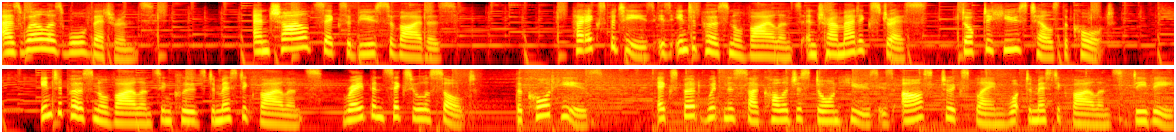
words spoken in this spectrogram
as well as war veterans and child sex abuse survivors. Her expertise is interpersonal violence and traumatic stress, Dr. Hughes tells the court. Interpersonal violence includes domestic violence, rape and sexual assault. The court hears. Expert witness psychologist Dawn Hughes is asked to explain what domestic violence, DV,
